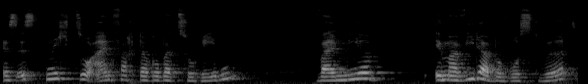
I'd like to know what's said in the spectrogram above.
es ist nicht so einfach darüber zu reden, weil mir immer wieder bewusst wird,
